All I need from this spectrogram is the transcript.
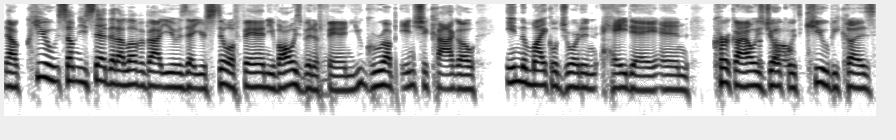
Now, Q, something you said that I love about you is that you're still a fan. You've always been a fan. You grew up in Chicago in the Michael Jordan heyday. And Kirk, I always joke with Q because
